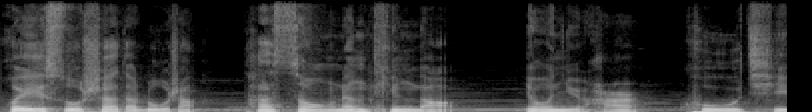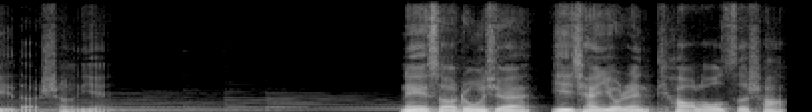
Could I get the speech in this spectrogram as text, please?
回宿舍的路上，她总能听到有女孩哭泣的声音。那所中学以前有人跳楼自杀，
